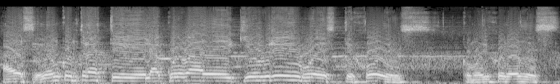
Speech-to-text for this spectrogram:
A ver, si no encontraste la cueva de Kyogre, pues te jodes. Como dijo Herodes.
